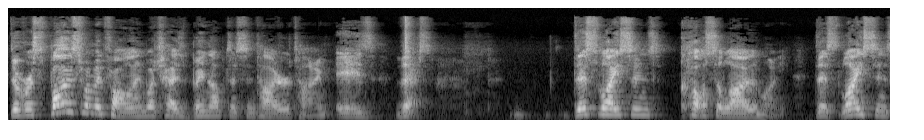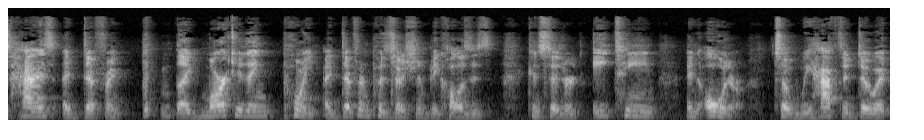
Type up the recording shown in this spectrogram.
The response from McFarlane, which has been up this entire time, is this. This license costs a lot of money this license has a different like marketing point, a different position because it's considered 18 and older. So we have to do it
